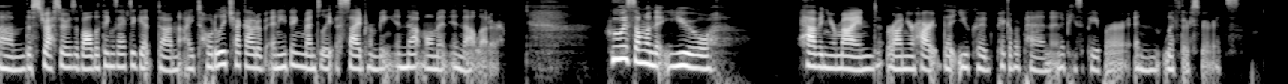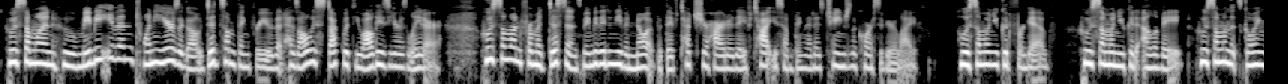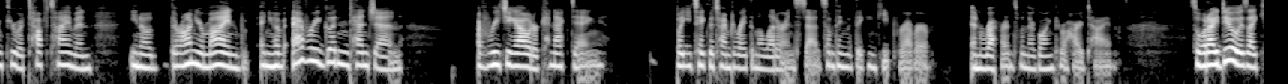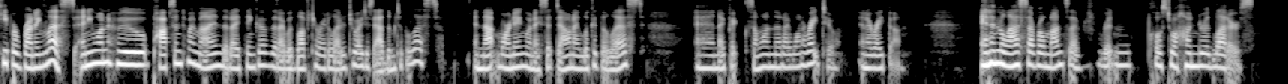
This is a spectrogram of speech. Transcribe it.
um, the stressors of all the things I have to get done. I totally check out of anything mentally aside from being in that moment in that letter. Who is someone that you have in your mind or on your heart that you could pick up a pen and a piece of paper and lift their spirits? Who's someone who maybe even 20 years ago did something for you that has always stuck with you all these years later? Who's someone from a distance, maybe they didn't even know it, but they've touched your heart or they've taught you something that has changed the course of your life? Who is someone you could forgive? Who's someone you could elevate? Who's someone that's going through a tough time and, you know, they're on your mind and you have every good intention of reaching out or connecting, but you take the time to write them a letter instead, something that they can keep forever and reference when they're going through a hard time. So, what I do is I keep a running list. Anyone who pops into my mind that I think of that I would love to write a letter to, I just add them to the list. And that morning, when I sit down, I look at the list and I pick someone that I want to write to and I write them. And in the last several months, I've written close to 100 letters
